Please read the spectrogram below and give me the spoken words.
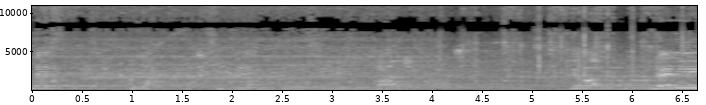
ですでは準備はよろしいでしょうかではレディー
